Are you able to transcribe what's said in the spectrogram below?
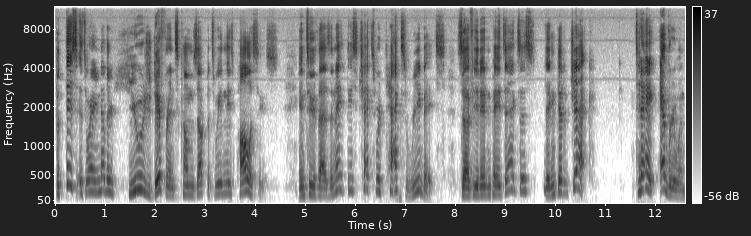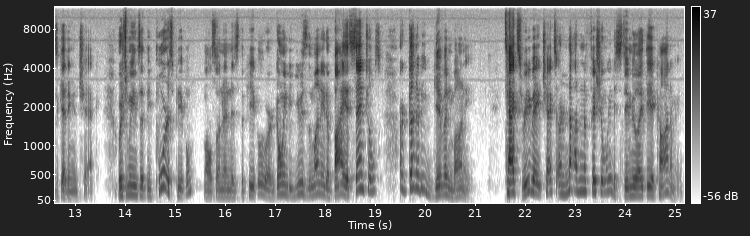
But this is where another huge difference comes up between these policies. In 2008, these checks were tax rebates, so if you didn't pay taxes, you didn't get a check. Today, everyone's getting a check, which means that the poorest people, also known as the people who are going to use the money to buy essentials, are going to be given money. Tax rebate checks are not an efficient way to stimulate the economy.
